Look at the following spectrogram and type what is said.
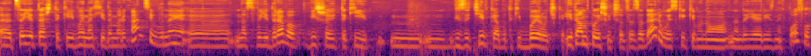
е, це є теж такий винахід американців. Вони е, на свої дерева вішають такі візитівки або такі бирочки, і там пишуть, що це за дерево і скільки воно надає різних послуг.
